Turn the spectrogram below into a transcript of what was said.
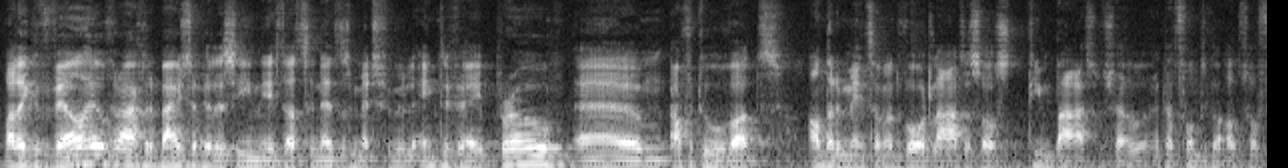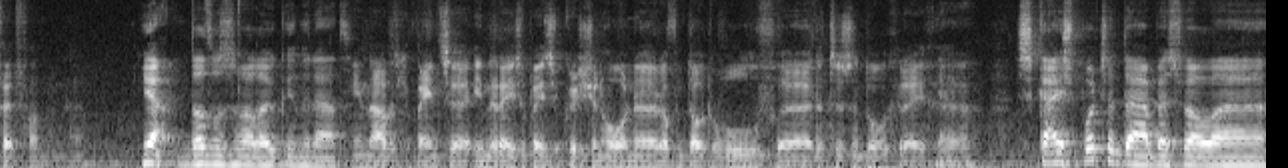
wat ik wel heel graag erbij zou willen zien, is dat ze net als met Formule 1 TV Pro ehm, af en toe wat andere mensen aan het woord laten, zoals teambaas of zo. Eh, dat vond ik wel altijd wel vet van. ja, dat was wel leuk inderdaad. inderdaad, dat je opeens eh, in de race opeens een Christian Horner of een Total Wolf eh ertussendoor kreeg. Ja. Sky Sports heeft daar best wel, eh,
